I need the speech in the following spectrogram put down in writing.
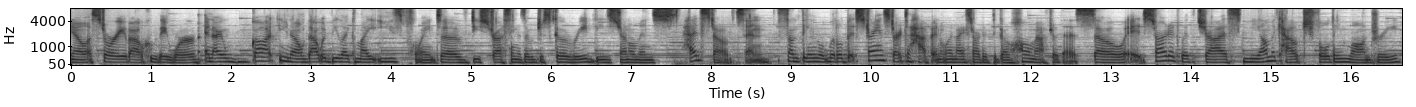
you know, a story about who they were. And I got, you know, that would be like my ease point of de stressing as I would just go read these gentlemen's headstones. And something a little bit strange started to happen when I started to go home after this. So it started with just me on the couch folding laundry.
